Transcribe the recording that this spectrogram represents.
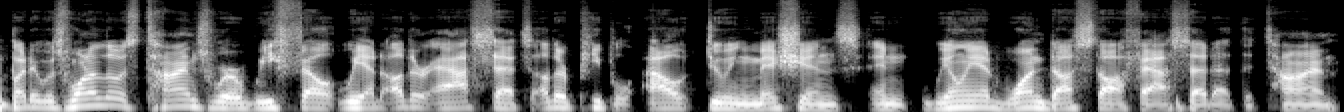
But it was one of those times where we felt we had other assets, other people out doing missions, and we only had one dust off asset at the time.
